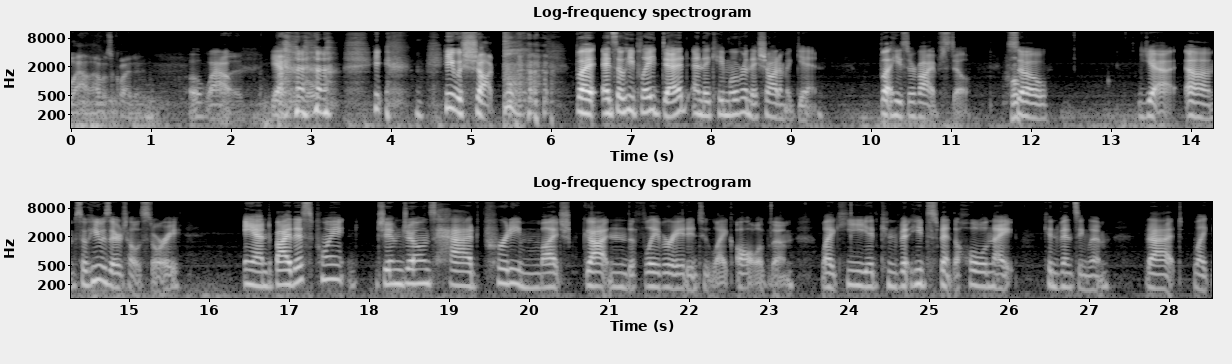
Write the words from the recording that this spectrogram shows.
Wow, that was quite a. Oh wow. Uh, yeah. he he was shot. but and so he played dead, and they came over and they shot him again, but he survived still. So. Yeah. Um. So he was there to tell the story, and by this point, Jim Jones had pretty much gotten the flavor aid into like all of them. Like he had conv- he'd spent the whole night convincing them that like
